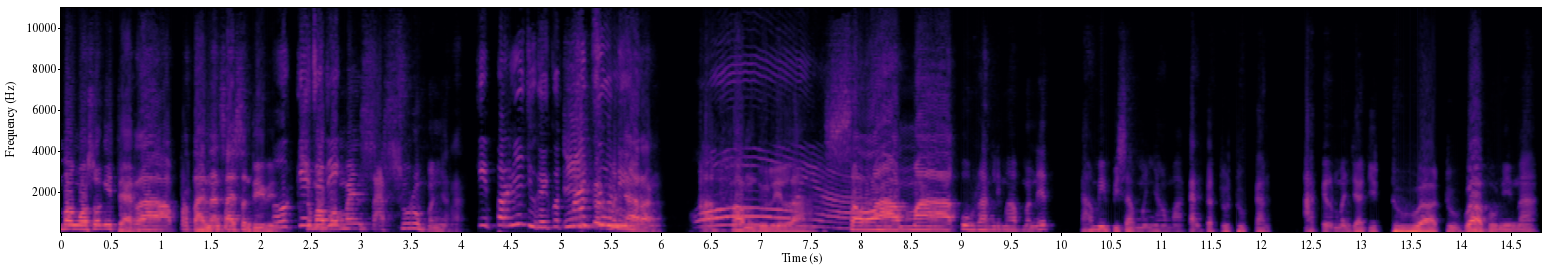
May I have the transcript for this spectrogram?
mengosongi daerah pertahanan saya sendiri. Oke, Semua jadi- pemain saya suruh menyerang. Kipernya juga ikut, Ikut maju nih. menyerang. Oh, Alhamdulillah. iya. Selama kurang lima menit kami bisa menyamakan kedudukan. Akhir menjadi dua-dua Bu Nina.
